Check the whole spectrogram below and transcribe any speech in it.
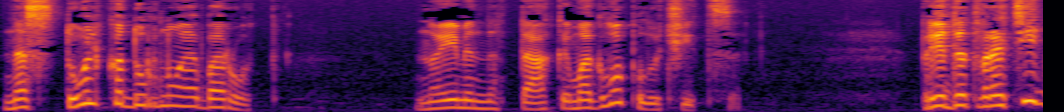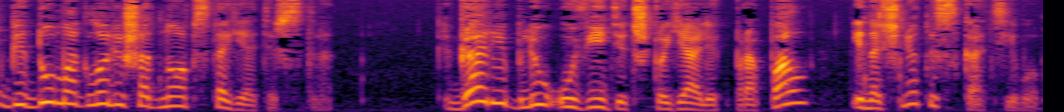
настолько дурной оборот. Но именно так и могло получиться. Предотвратить беду могло лишь одно обстоятельство. Гарри Блю увидит, что ялик пропал, и начнет искать его.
